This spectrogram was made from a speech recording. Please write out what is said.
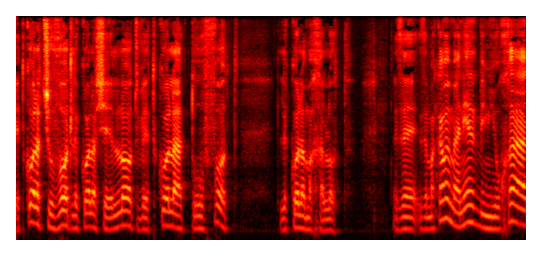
את כל התשובות לכל השאלות ואת כל התרופות לכל המחלות. זה, זה מקמה מעניינת במיוחד,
